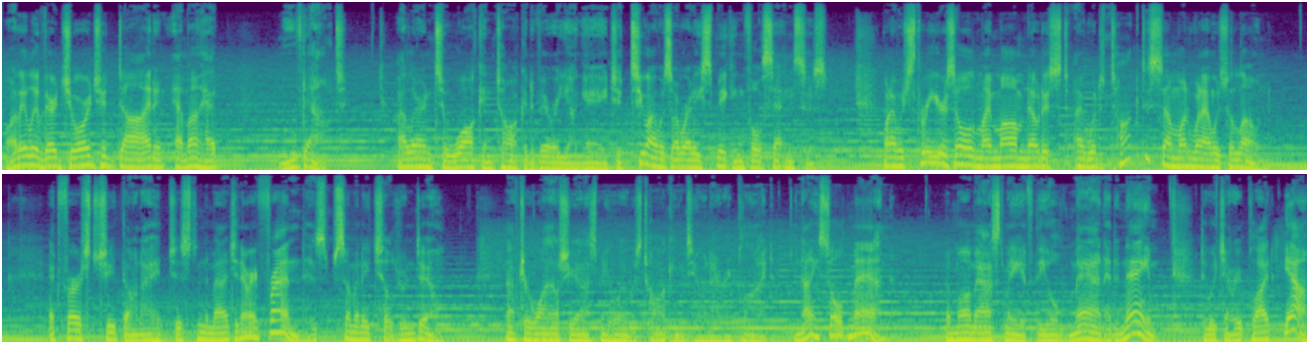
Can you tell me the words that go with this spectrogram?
While they lived there, George had died and Emma had moved out. I learned to walk and talk at a very young age. At two, I was already speaking full sentences. When I was three years old, my mom noticed I would talk to someone when I was alone. At first, she thought I had just an imaginary friend, as so many children do. After a while, she asked me who I was talking to, and I replied, Nice old man. My mom asked me if the old man had a name, to which I replied, Yeah.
